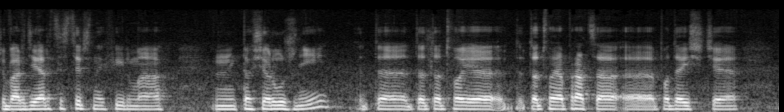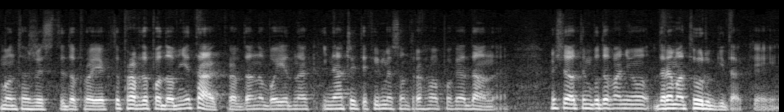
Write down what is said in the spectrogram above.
czy bardziej artystycznych filmach, mm, to się różni? Te, to, to, twoje, to twoja praca, e, podejście montażysty do projektu? Prawdopodobnie tak, prawda? No bo jednak inaczej te filmy są trochę opowiadane. Myślę o tym budowaniu dramaturgii takiej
